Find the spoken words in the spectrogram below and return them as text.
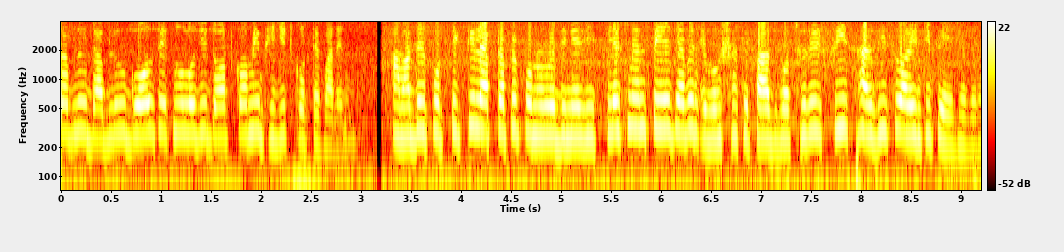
ডাব্লিউ এ ভিজিট করতে পারেন। আমাদের প্রত্যেকটি ল্যাপটপে পনেরো দিনের রিপ্লেসমেন্ট পেয়ে যাবেন এবং সাথে পাঁচ বছরের ফ্রি সার্ভিস ওয়ারেন্টি পেয়ে যাবেন।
